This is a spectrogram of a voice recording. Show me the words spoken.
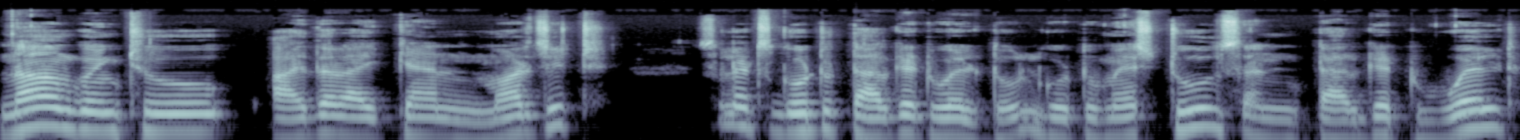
Now I'm going to either I can merge it. So let's go to target weld tool. Go to mesh tools and target weld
